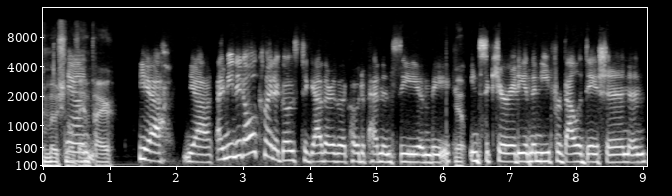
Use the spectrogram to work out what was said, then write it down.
Emotional And- vampire. yeah, yeah. I mean, it all kind of goes together the codependency and the Yep. insecurity and the need for validation and,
